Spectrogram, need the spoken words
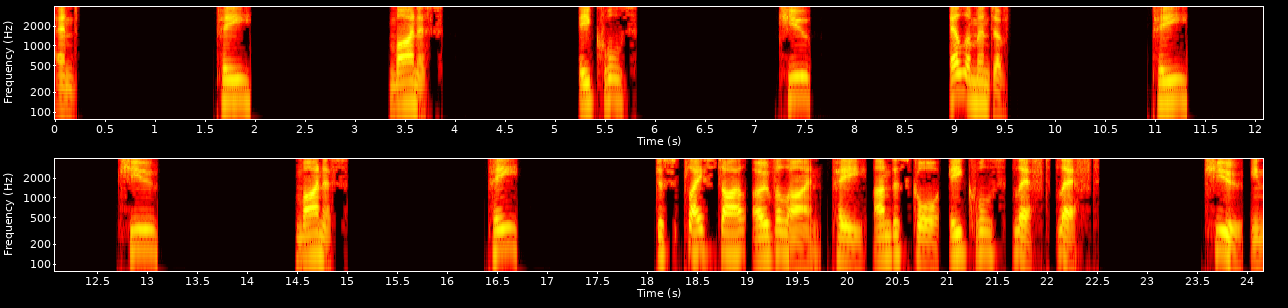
and p minus equals q element of p q minus p display style overline p underscore equals left left. Q in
